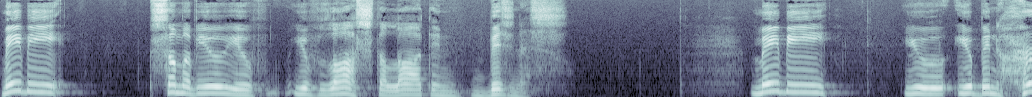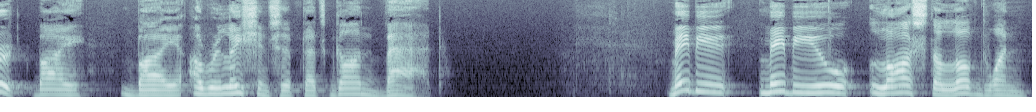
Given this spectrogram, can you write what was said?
Maybe some of you, you've, you've lost a lot in business. Maybe you, you've been hurt by, by a relationship that's gone bad. Maybe, maybe you lost a loved one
